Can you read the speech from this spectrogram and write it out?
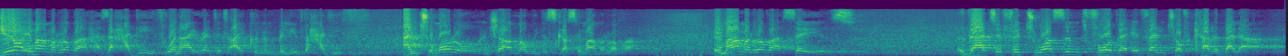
Do you know Imam al-Rada has a hadith? When I read it, I couldn't believe the hadith. And tomorrow, inshallah, we discuss Imam al-Rada. Imam al-Rada says that if it wasn't for the event of Karbala,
